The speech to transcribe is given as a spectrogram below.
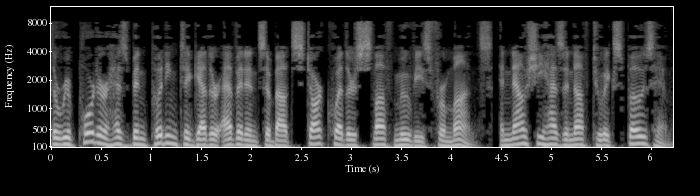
The reporter has been putting together evidence about Starkweather's snuff movies for months, and now she has enough to expose him.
